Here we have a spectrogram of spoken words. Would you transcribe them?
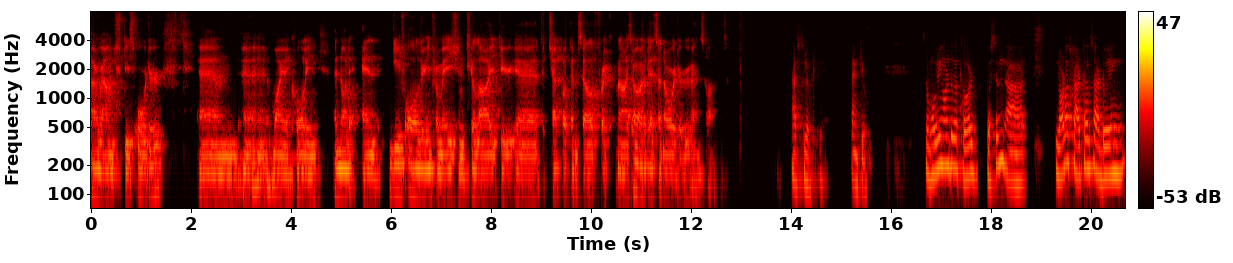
around this order and uh, why I call in and not and give all the information till I do uh, the chatbot themselves recognize oh that's an order and so on. And so on. Absolutely. Thank you. So moving on to the third question, uh, a lot of startups are doing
